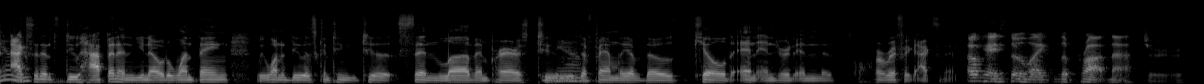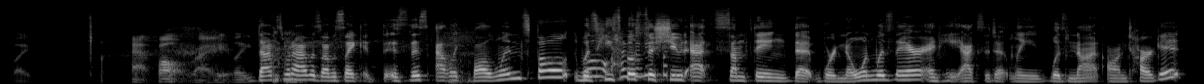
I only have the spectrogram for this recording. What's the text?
Yeah. accidents do happen. And you know, the one thing we want to do is continue to send love and prayers to Yeah. the family of those killed and injured in this horrific accident. Okay, so like the prop masters, like at fault, right? Like That's what I was. I was like, is this Alec Baldwin's fault? Was Well, he has supposed to shoot at something that where no one was there and he accidentally was not on target?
